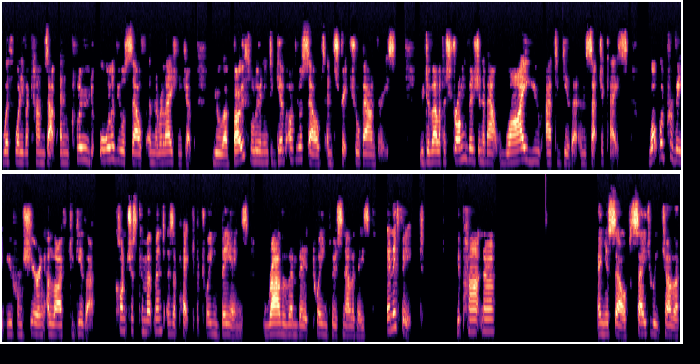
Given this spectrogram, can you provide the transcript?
with whatever comes up and include all of yourself in the relationship. You are both learning to give of yourselves and stretch your boundaries. You develop a strong vision about why you are together in such a case. What would prevent you from sharing a life together? Conscious commitment is a pact between beings rather than between personalities. In effect, your partner and yourself say to each other,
